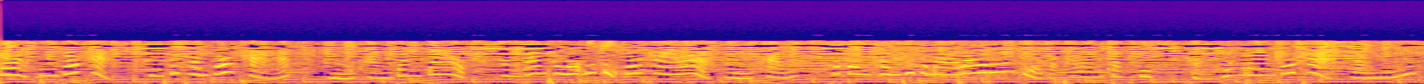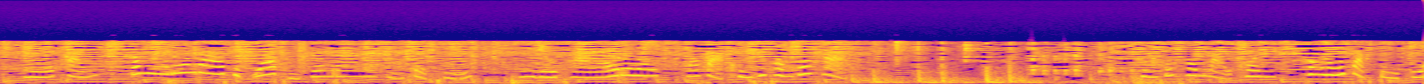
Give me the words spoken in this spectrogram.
สวัสดีเจ้าค่ะ คุณผู้ชมเจ้าขาหนูขวัญจันเจ้า แห่งบ้านทะลุมิติเจ้าค่ะหนูขวัญจะเป็นคนที่จะมาเล่าเรื่องเกี่ยวกับพลังศักดิ์สิทธิ์ของเครื่องรางเจ้าค่ะ วันนี้หนูขวัญก็มีเรื่องราวสุดยอดของเครื่องรางมหาเศรษฐีที่บูชาแล้วรวยมาฝากคุณผู้ชมเจ้าค่ะ คุณผู้ชมหลายคนคงรู้จักปีเสีย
